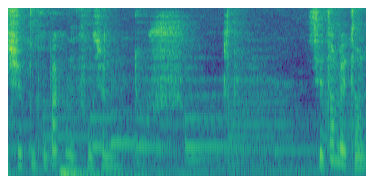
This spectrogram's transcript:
Je comprends pas comment fonctionne la douche. C'est embêtant.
